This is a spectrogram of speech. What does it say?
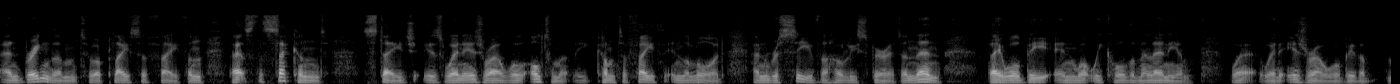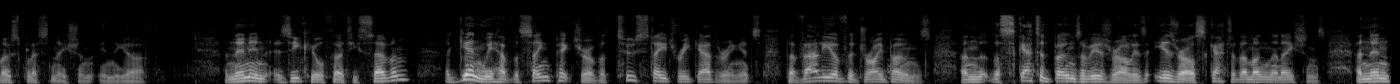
and bring them to a place of faith. And that's the second stage, is when Israel will ultimately come to faith in the Lord and receive the Holy Spirit. And then they will be in what we call the millennium, where, when Israel will be the most blessed nation in the earth. And then in Ezekiel 37, again we have the same picture of a two stage regathering. It's the valley of the dry bones. And the, the, scattered bones of Israel is Israel scattered among the nations. And then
